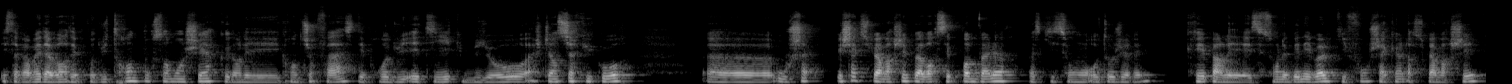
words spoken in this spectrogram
Et ça permet d'avoir des produits 30% moins chers que dans les grandes surfaces, des produits éthiques, bio, achetés en circuit court. Euh, chaque, et chaque supermarché peut avoir ses propres valeurs parce qu'ils sont autogérés, créés par les, ce sont les bénévoles qui font chacun leur supermarché.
